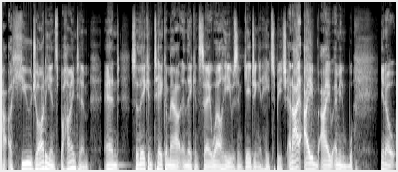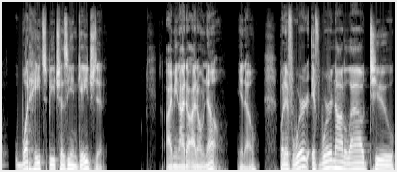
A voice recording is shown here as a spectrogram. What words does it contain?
a huge audience behind him, and so they can take him out and they can say, "Well, he was engaging in hate speech." And I, I, I, I mean, you know, what hate speech has he engaged in? I mean, I don't, I don't know, you know. But if we're if we're not allowed to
